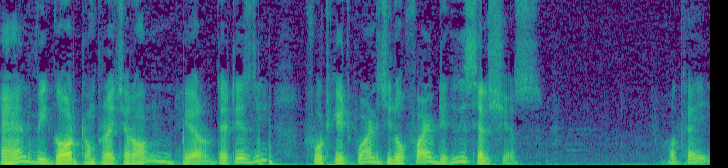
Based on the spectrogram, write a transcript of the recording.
And we got temperature on here that is the 48.05 degrees Celsius. Okay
